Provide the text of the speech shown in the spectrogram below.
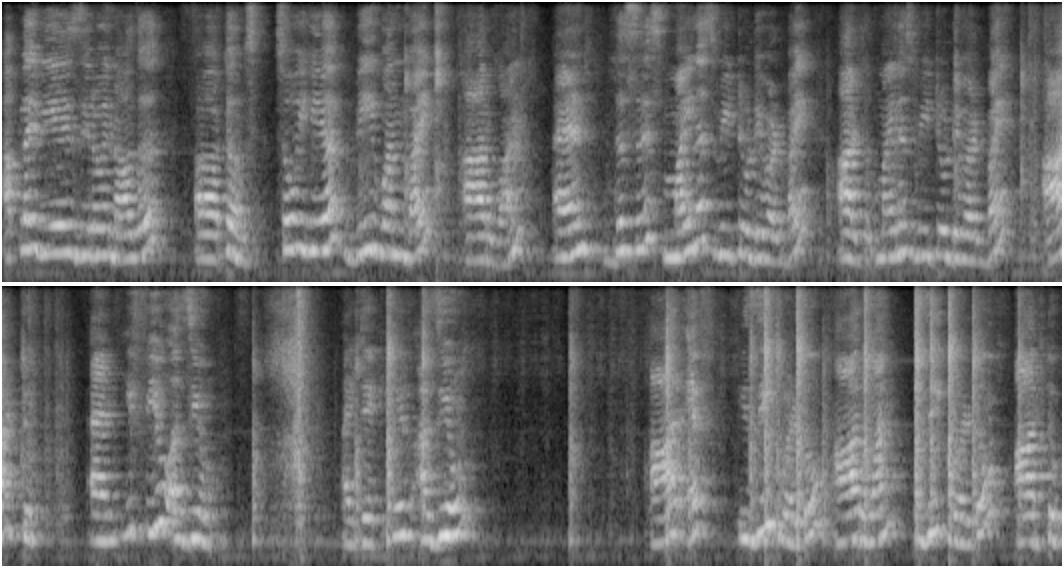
apply VA is 0 in all the uh, terms. So here V1 by R1 and this is minus V2 divided by R2 minus V2 divided by R2 and if you assume I take if assume RF is equal to R1 is equal to R2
